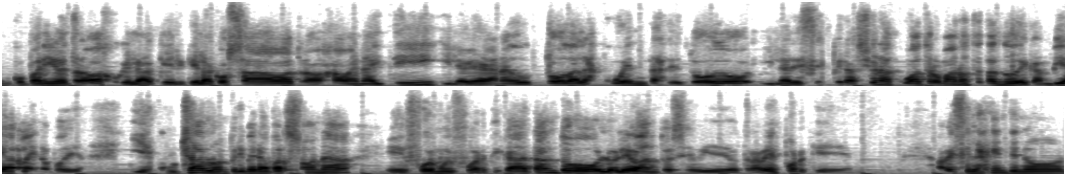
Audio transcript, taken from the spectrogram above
un compañero de trabajo que la, que, que la acosaba, trabajaba en IT y le había ganado todas las cuentas de todo y la desesperación a cuatro manos tratando de cambiarla y no podía. Y escucharlo en primera persona eh, fue muy fuerte. Y cada tanto lo levanto ese video otra vez porque a veces la gente no,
